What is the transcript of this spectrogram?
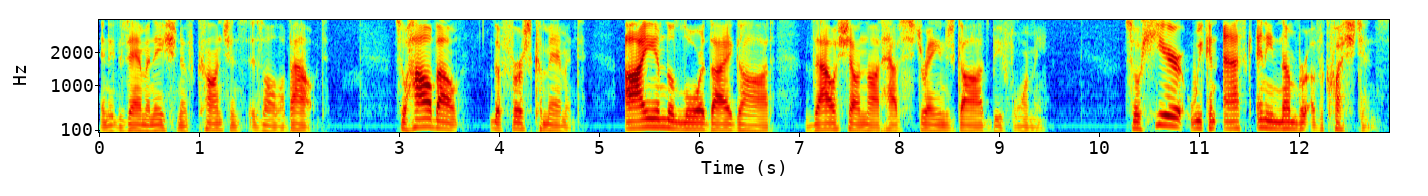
an examination of conscience is all about. So, how about the first commandment? I am the Lord thy God Thou shalt not have strange gods before me. So here we can ask any number of questions.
